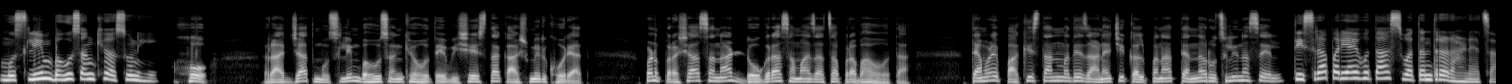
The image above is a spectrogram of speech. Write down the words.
मुस्लिम बहुसंख्य असूनही? हो राज्यात मुस्लिम बहुसंख्य होते विशेषतः काश्मीर खोऱ्यात पण प्रशासनात डोगरा समाजाचा प्रभाव होता. त्यामुळे पाकिस्तानमध्ये जाण्याची कल्पना त्यांना रुचली नसेल. तिसरा पर्याय होता स्वतंत्र राहण्याचा.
